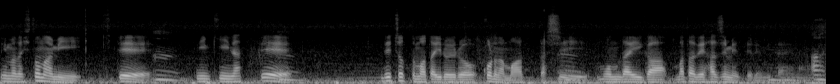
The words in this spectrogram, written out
でまだ人波来てうん。人気になってうんでちょっとまたいろいろコロナもあったし、うん。問題がまた出始めてるみたいな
